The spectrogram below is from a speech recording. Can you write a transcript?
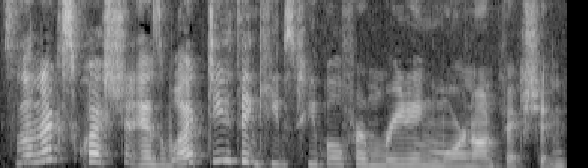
So the next question is, what do you think keeps people from reading more nonfiction?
